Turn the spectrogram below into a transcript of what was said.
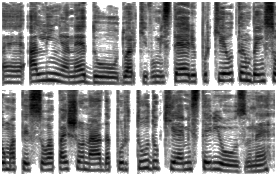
é, a linha né, do, do Arquivo Mistério, porque eu também sou uma pessoa apaixonada por tudo que é misterioso, né?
